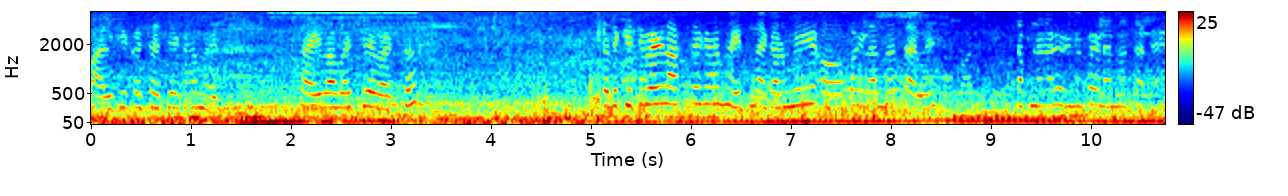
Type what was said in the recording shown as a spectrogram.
पालखी कशाची आहे काय माहीत? साईबाबाची आहे वाटतं. तर ते किती वेळ लागते काय माहीत नाही कारण मी पहिल्यांदाच चालले. सपनाच्या घरी मी पहिल्यांदाच चालले.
